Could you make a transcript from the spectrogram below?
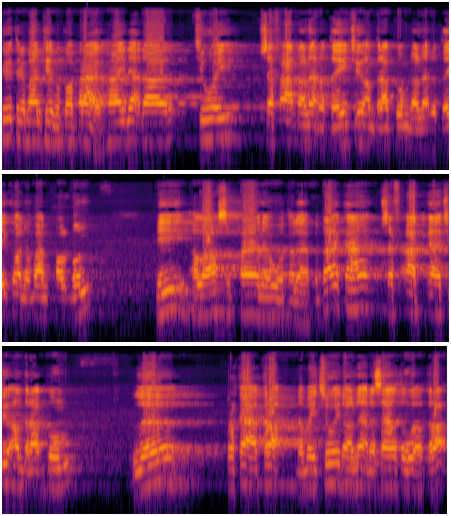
គឺត្រូវបានគេប្រកបប្រើហើយអ្នកដែលជួយសាហ្វាតដល់អ្នកដទៃជួយអន្តរាគមន៍ដល់អ្នកដទៃក៏នឹងបានផលបុណ្យពីអល់ឡោះ سبحانه และ تعالی ប៉ុន្តែការសាហ្វាតការជួយអន្តរាគមន៍លើប្រការអាក្រក់ដើម្បីជួយដល់អ្នកដែលសាងទង្វើអាក្រក់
